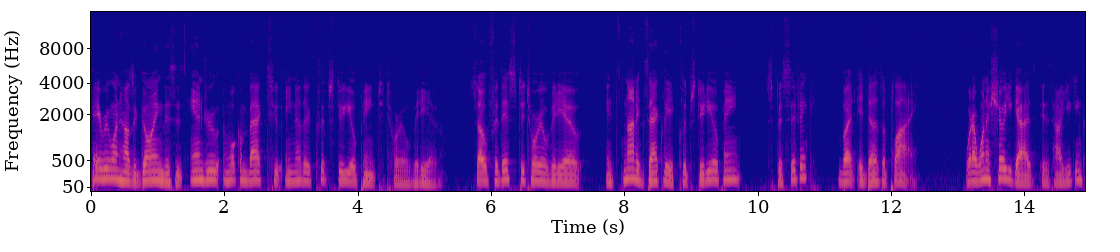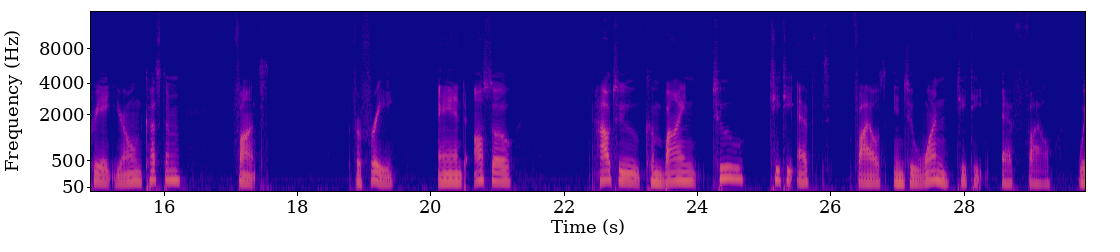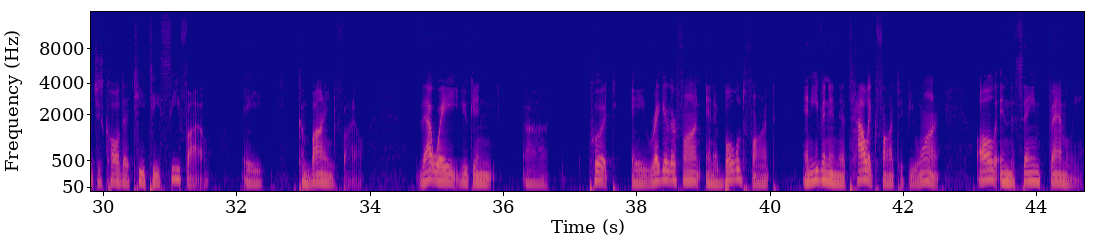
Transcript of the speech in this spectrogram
Hey everyone, how's it going? This is Andrew and welcome back to another Clip Studio Paint tutorial video. So for this tutorial video, it's not exactly a Clip Studio Paint specific, but it does apply. What I want to show you guys is how you can create your own custom fonts for free and also how to combine two TTF files into one TTF file which is called a TTC file, a combined file. That way you can uh, put a regular font and a bold font and even an italic font if you want, all in the same family.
